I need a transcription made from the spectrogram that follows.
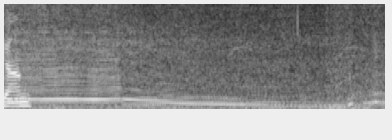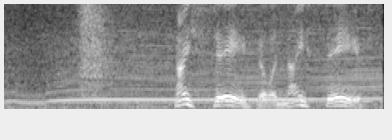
comes. nice save, Dylan. Nice save.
